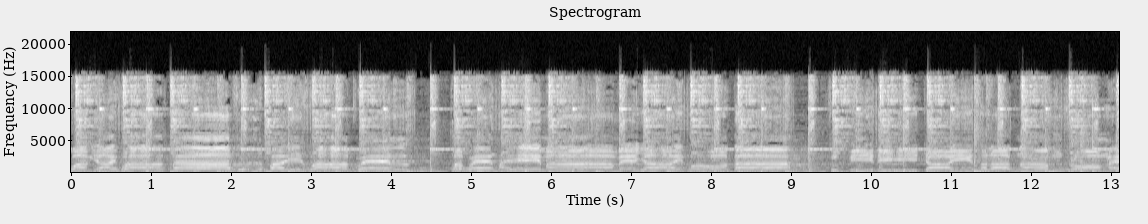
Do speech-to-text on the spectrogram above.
ฝากยายฝากตาซื้อไปฝากแควนถ้าแควนไม่มา แม่ยายพ่อตาสุดที่ดีใจตลาดน้ำครองแอ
